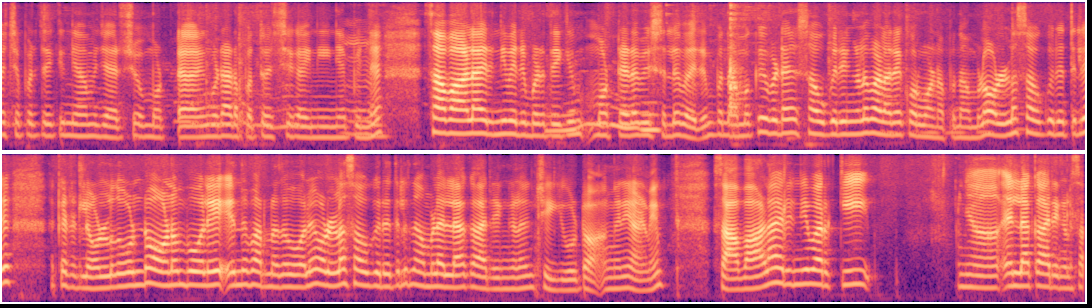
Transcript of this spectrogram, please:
വെച്ചപ്പോഴത്തേക്കും ഞാൻ വിചാരിച്ചു മുട്ടയും കൂടെ അടപ്പത്ത് വെച്ച് കഴിഞ്ഞ് കഴിഞ്ഞാൽ പിന്നെ സവാള അരിഞ്ഞ് വരുമ്പോഴത്തേക്കും മുട്ടയുടെ വിസിൽ വരും. ഇപ്പം നമുക്ക് ഇവിടെ സൗകര്യങ്ങൾ വളരെ കുറവാണ്. അപ്പോൾ നമ്മൾ ഉള്ള സൗകര്യത്തിൽ കേട്ടിട്ടില്ല? ഉള്ളതുകൊണ്ട് ഓണം പോലെ എന്ന് പറഞ്ഞതുപോലെ ഉള്ള സൗകര്യത്തിൽ നമ്മൾ എല്ലാ കാര്യങ്ങളും ചെയ്യും. കേട്ടോ. അങ്ങനെയാണ്. സവാള അരിഞ്ഞ് വറുക്കി എല്ലാ കാര്യങ്ങളും സ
